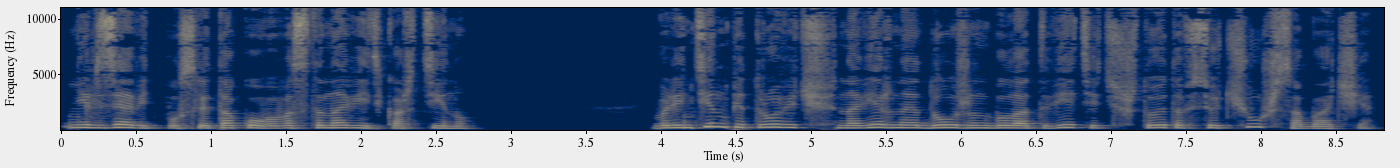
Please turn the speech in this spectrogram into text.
нельзя ведь после такого восстановить картину? Валентин Петрович, наверное, должен был ответить, что это все чушь собачья,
